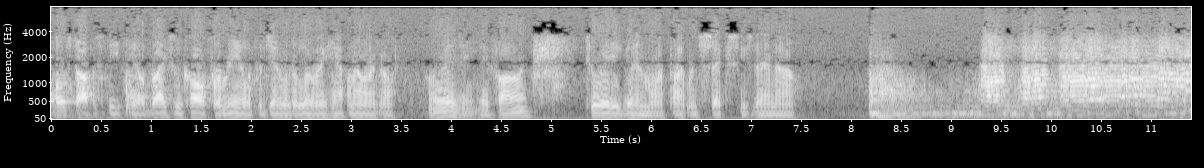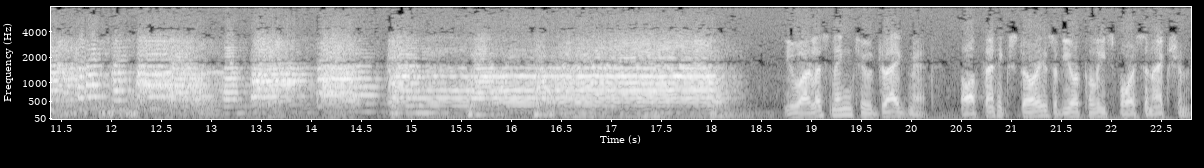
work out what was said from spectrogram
Post office detail. Bryson called for a mail at the general delivery half an hour ago. Where is he? They following? 280 Glenmore, apartment 6. He's there now. You are listening to Dragnet, authentic stories of your police force in action.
